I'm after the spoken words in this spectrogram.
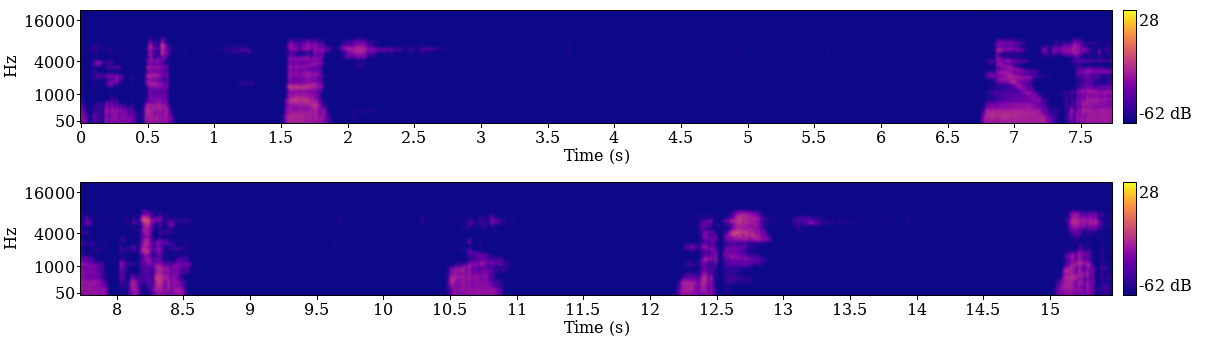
Okay, good. Add new uh, controller for index route.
